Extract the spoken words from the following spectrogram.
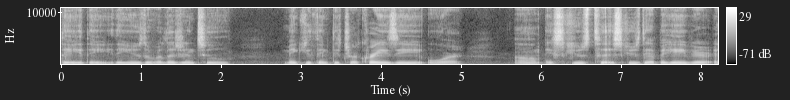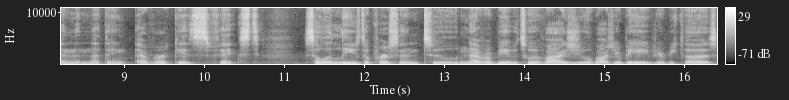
they, they, they use the religion to make you think that you're crazy or um, excuse to excuse their behavior and then nothing ever gets fixed. So it leaves the person to never be able to advise you about your behavior because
